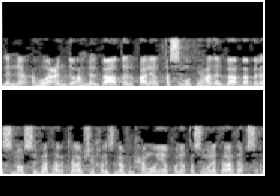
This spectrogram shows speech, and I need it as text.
لأن هو عنده أهل الباطل قال ينقسموا في هذا الباب باب الأسماء والصفات هذا كلام شيخ الإسلام في الحموية يقول ينقسموا إلى ثلاثة أقسام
